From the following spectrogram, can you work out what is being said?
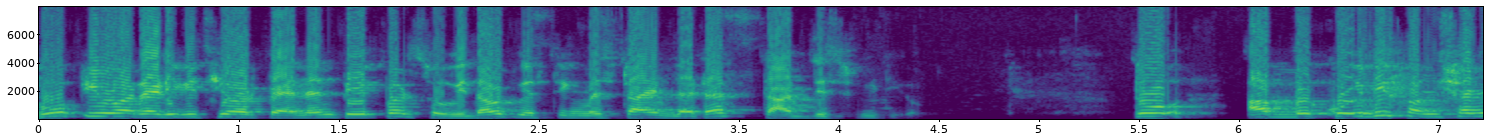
hope you are ready with your pen and paper so without wasting much time let us start this video तो अब कोई भी फ़ंक्शन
